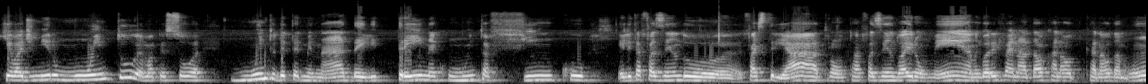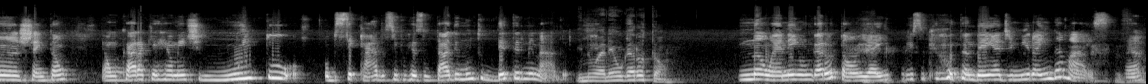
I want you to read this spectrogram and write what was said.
que eu admiro muito, é uma pessoa muito determinada, ele treina com muito afinco, ele tá fazendo, faz triatlon, tá fazendo Ironman, agora ele vai nadar o canal, canal da Mancha, então é um cara que é realmente muito obcecado assim, por resultado e muito determinado. E não é nem um garotão. Não é nenhum garotão. E aí, por isso que eu também admiro ainda mais. Né?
